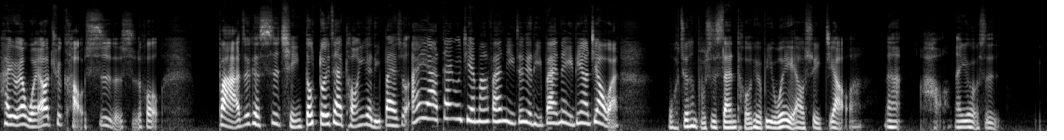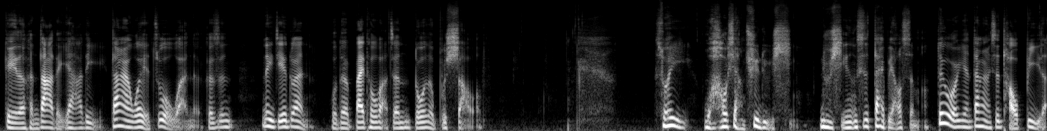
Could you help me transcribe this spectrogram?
还有要我要去考试的时候，把这个事情都堆在同一个礼拜，说：“哎呀，戴茹姐，麻烦你这个礼拜内一定要叫完。”我真的不是三头六臂，我也要睡觉啊。那好，那又是给了很大的压力。当然我也做完了，可是那阶段我的白头发真的多了不少，所以我好想去旅行。旅行是代表什么？对我而言，当然是逃避了。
